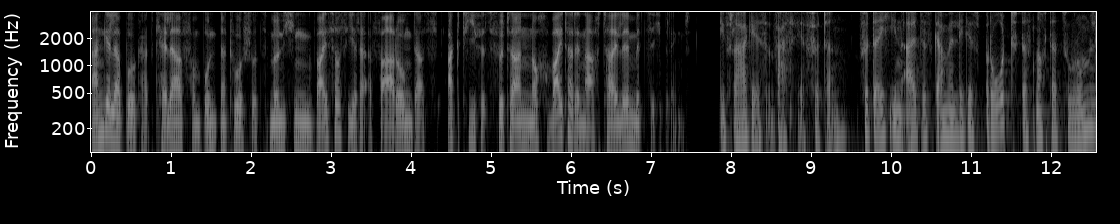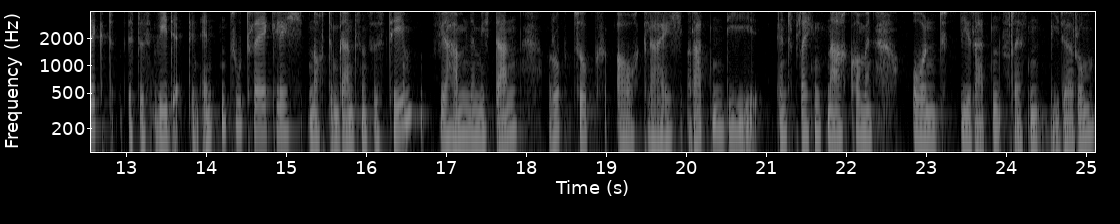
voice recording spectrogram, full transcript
Angela Burkhardt-Keller vom Bund Naturschutz München weiß aus ihrer Erfahrung, dass aktives Füttern noch weitere Nachteile mit sich bringt. Die Frage ist, was wir füttern. Fütter ich ihnen altes, gammeliges Brot, das noch dazu rumliegt, ist es weder den Enten zuträglich noch dem ganzen System. Wir haben nämlich dann ruckzuck auch gleich Ratten, die entsprechend nachkommen. Und die Ratten fressen wiederum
